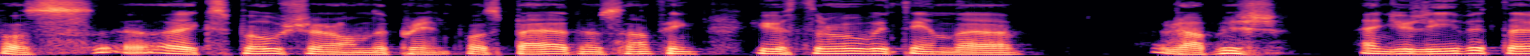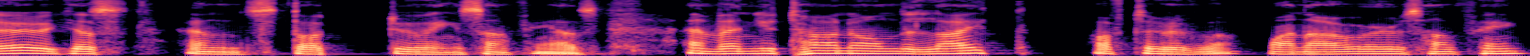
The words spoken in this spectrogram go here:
was uh, exposure on the print was bad or something. You throw it in the rubbish and you leave it there just and start doing something else. And when you turn on the light after one hour or something,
